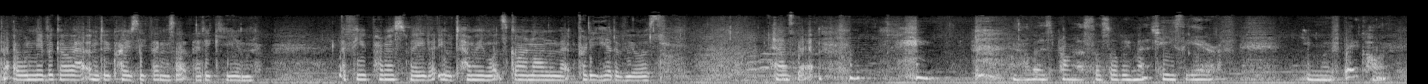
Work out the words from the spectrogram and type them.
that I will never go out and do crazy things like that again. If you promise me that you'll tell me what's going on in that pretty head of yours. How's that? Well, those promises will be much easier if you move back home.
